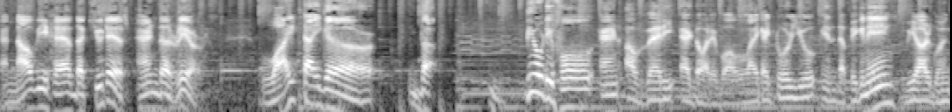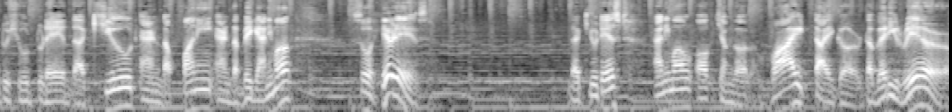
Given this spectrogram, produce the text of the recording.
And now we have the cutest and the rare white tiger. The beautiful and a very adorable. Like I told you in the beginning, we are going to shoot today the cute and the funny and the big animal. So here is the cutest animal of jungle, white tiger, the very rare.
